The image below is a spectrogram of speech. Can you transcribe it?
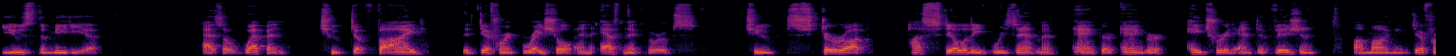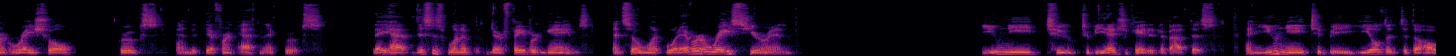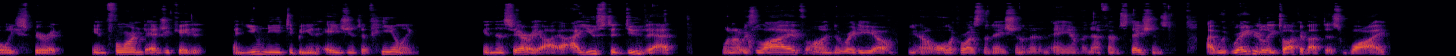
use the media as a weapon to divide the different racial and ethnic groups, to stir up hostility, resentment, anger, anger, hatred, and division among different racial groups and the different ethnic groups. They have this is one of their favorite games, and so whatever race you're in, you need to to be educated about this, and you need to be yielded to the Holy Spirit, informed, educated, and you need to be an agent of healing in this area. I, I used to do that when I was live on the radio, you know, all across the nation and AM and FM stations. I would regularly talk about this. Why? It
